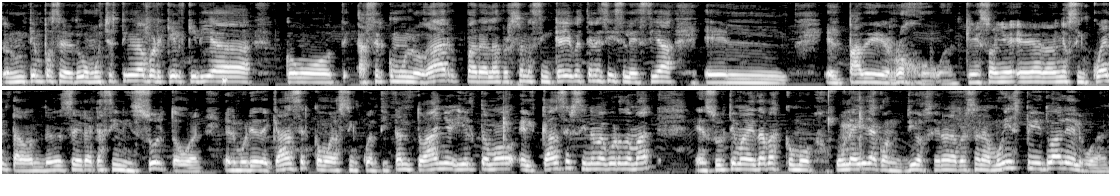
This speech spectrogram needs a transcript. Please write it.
en un tiempo se le tuvo mucho estigma porque él quería como hacer como un hogar para las personas sin calle cuestiones así y se le decía el, el padre rojo, weón. Que eso año- era en los años 50, donde eso era casi un insulto, weón. Él murió de cáncer como a los cincuenta y tantos años y él tomó el cáncer, si no me acuerdo mal, en sus últimas etapas como una ida con Dios. Era una persona muy espiritual el weón.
